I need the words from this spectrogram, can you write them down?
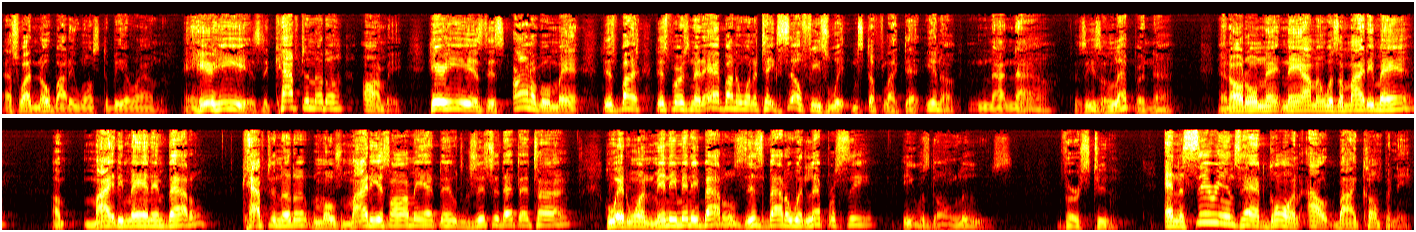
That's why nobody wants to be around him. And here he is, the captain of the army. Here he is, this honorable man, this, this person that everybody want to take selfies with and stuff like that. You know, not now, because he's a leper now. And although Naaman was a mighty man, a mighty man in battle, captain of the most mightiest army that existed at that time, who had won many, many battles, this battle with leprosy, he was going to lose. Verse 2. And the Syrians had gone out by company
